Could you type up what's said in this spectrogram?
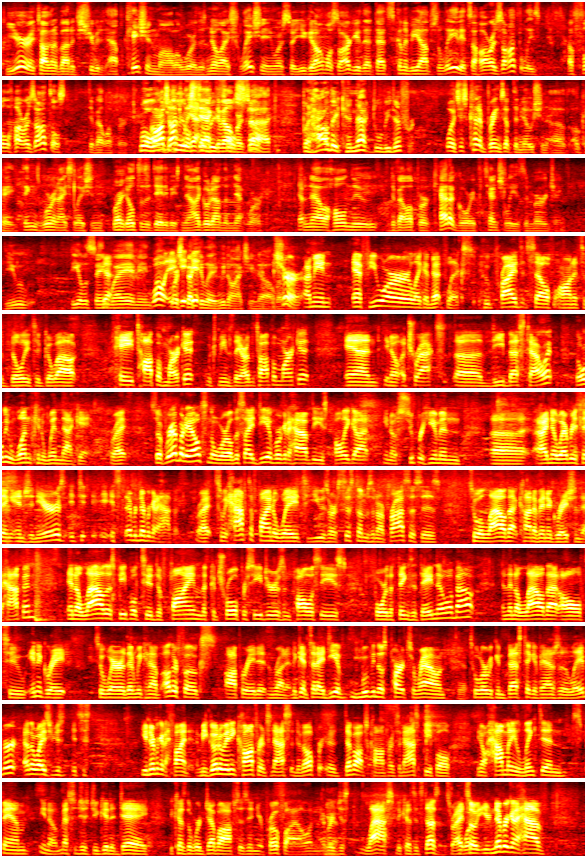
you're talking about a distributed application model where there's no isolation anymore, so you could almost argue that that's going to be obsolete. It's a horizontally, a full horizontal developer. Well, logically it'll still be full stack, so, but how they connect will be different. Well, it just kind of brings up the notion of, okay, things were in isolation, right. built to the database, now I go down the network. Yep. So now a whole new developer category potentially is emerging. Do you feel the same yeah. way? I mean, well, we're it, speculating, it, we don't actually know. Sure, uh, I mean, if you are like a Netflix who prides itself on its ability to go out, pay top of market, which means they are the top of market, and you know attract uh, the best talent, only one can win that game, right? So for everybody else in the world, this idea of we're going to have these polyglot, you know, superhuman, uh, I know everything engineers, it, it's never, never going to happen, right? So we have to find a way to use our systems and our processes to allow that kind of integration to happen and allow those people to define the control procedures and policies for the things that they know about, and then allow that all to integrate to where then we can have other folks operate it and run it. Again, it's that idea of moving those parts around to where we can best take advantage of the labor. Otherwise, you're just it's just you're never going to find it. I mean, go to any conference and ask a developer, uh, DevOps conference and ask people, you know, how many LinkedIn spam, you know, messages do you get a day because the word DevOps is in your profile, and everybody yeah. just laughs because it's dozens, right? What? So you're never going to have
